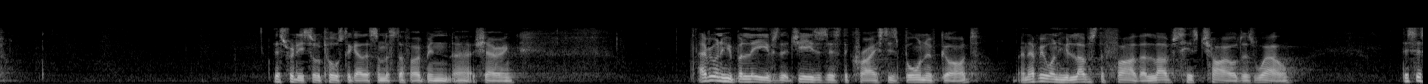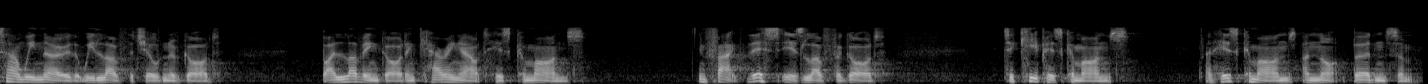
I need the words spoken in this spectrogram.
This really sort of pulls together some of the stuff I've been uh, sharing. Everyone who believes that Jesus is the Christ is born of God, and everyone who loves the Father loves his child as well. This is how we know that we love the children of God by loving God and carrying out his commands. In fact, this is love for God to keep his commands, and his commands are not burdensome.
